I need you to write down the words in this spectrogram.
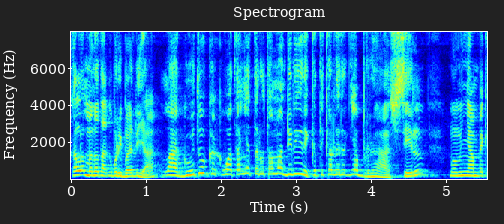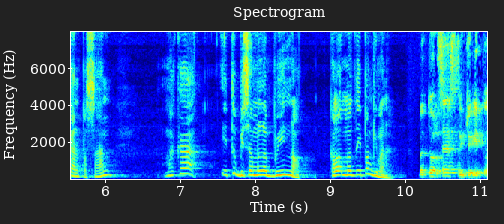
Kalau menurut aku pribadi ya, lagu itu kekuatannya terutama di lirik. Ketika liriknya berhasil menyampaikan pesan, maka itu bisa melebihi not. Kalau menurut Ipang gimana? Betul, saya setuju itu.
